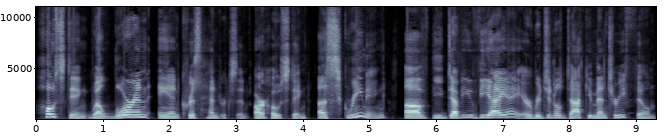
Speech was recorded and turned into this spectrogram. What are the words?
hosting, well, Loren and Kris Hendrikson are hosting a screening of the WVIA original documentary film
